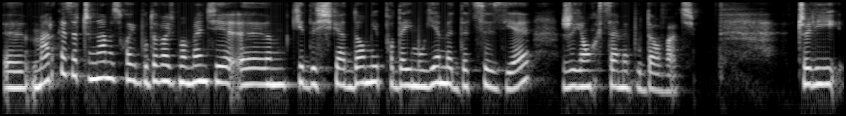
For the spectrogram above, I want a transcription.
E, markę zaczynamy, słuchaj, budować w momencie, e, kiedy świadomie podejmujemy decyzję, że ją chcemy budować. Czyli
